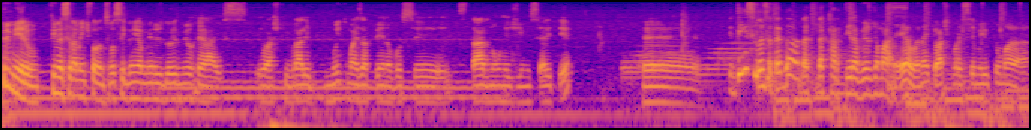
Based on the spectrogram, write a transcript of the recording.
Primeiro, financeiramente falando, se você ganha menos de dois mil reais eu acho que vale muito mais a pena você estar num regime CLT. É... E tem esse lance até da, da, da, carteira verde e amarela, né? Que eu acho que vai ser meio que uma.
